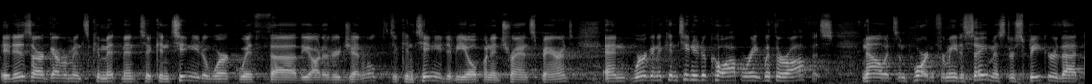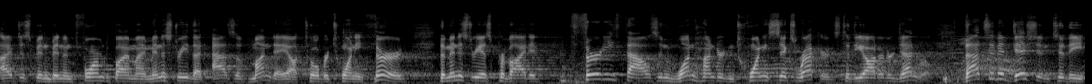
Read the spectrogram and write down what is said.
it is our government's commitment to continue to work with uh, the Auditor General, to continue to be open and transparent, and we're going to continue to cooperate with her office. Now, it's important for me to say, Mr. Speaker, that I've just been, been informed by my ministry that as of Monday, October 23rd, the ministry has provided 30,126 records to the Auditor General. That's in addition to the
